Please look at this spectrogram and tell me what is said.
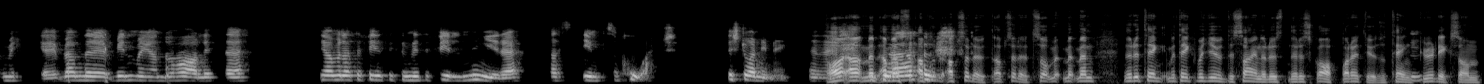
för mycket. Ibland vill man ju ändå ha lite, ja men att det finns liksom lite fyllning i det, fast inte så hårt. Förstår ni mig? Ja, ja, men, ja, absolut, absolut. Så, men, men, när du tänker, tänker på ljuddesign, när du, när du skapar ett ljud, så tänker mm. du liksom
